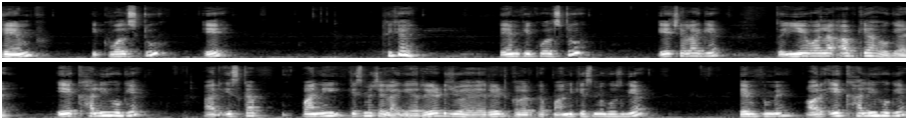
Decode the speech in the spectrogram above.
temp equals to A ठीक है? टेम्प इक्वल्स टू ए चला गया। तो ये वाला अब क्या हो गया? ए खाली हो गया और इसका पानी किसमें चला गया? रेड जो है, रेड कलर का पानी किसमें घुस गया? टेम्प में। और ए खाली हो गया।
